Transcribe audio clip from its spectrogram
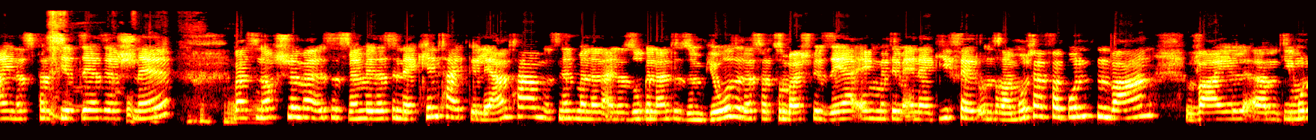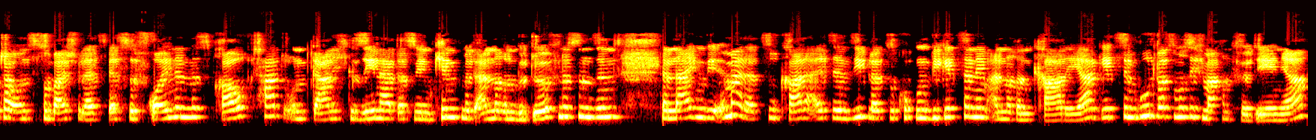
ein. Das passiert sehr sehr schnell. Was noch schlimmer ist, ist, wenn wir das in der Kindheit gelernt haben. Das nennt man dann eine sogenannte Symbiose, dass wir zum Beispiel sehr eng mit dem Energiefeld unserer Mutter verbunden waren, weil ähm, die Mutter uns zum Beispiel als beste Freundin missbraucht hat und gar nicht gesehen hat, dass wir ein Kind mit anderen Bedürfnissen sind. Dann neigen wir immer dazu gerade als Sensibler zu gucken, wie geht's denn dem anderen gerade, ja? Geht's dem gut? Was muss ich machen für den, ja?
